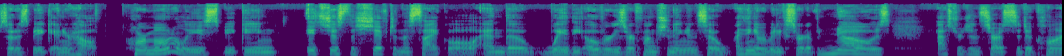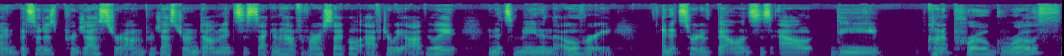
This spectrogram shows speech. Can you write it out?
so to speak and your health. Hormonally speaking it's just the shift in the cycle and the way the ovaries are functioning. And so I think everybody sort of knows estrogen starts to decline, but so does progesterone. Progesterone dominates the second half of our cycle after we ovulate, and it's made in the ovary. And it sort of balances out the kind of pro growth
